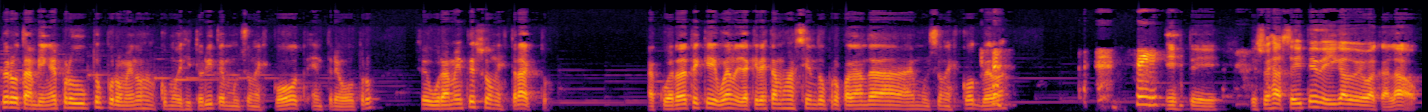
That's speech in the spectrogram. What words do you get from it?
Pero también hay productos, por lo menos, como dijiste ahorita, Emulsion Scott, entre otros, seguramente son extractos. Acuérdate que, bueno, ya que le estamos haciendo propaganda a Emulsion Scott, ¿verdad? sí. Este, eso es aceite de hígado de bacalao.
